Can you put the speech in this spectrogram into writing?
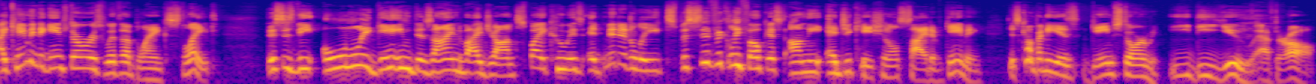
I came into GameStormers with a blank slate. This is the only game designed by John Spike, who is admittedly specifically focused on the educational side of gaming. His company is GameStorm EDU, after all.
